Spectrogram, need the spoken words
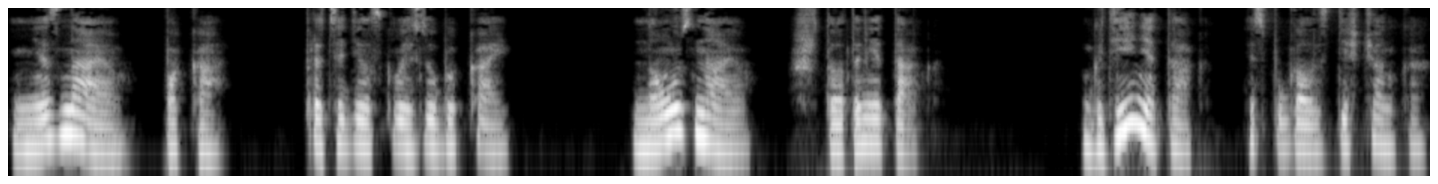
Не знаю, пока, процедил сквозь зубы Кай. Но узнаю, что-то не так. Где не так? Испугалась девчонка.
